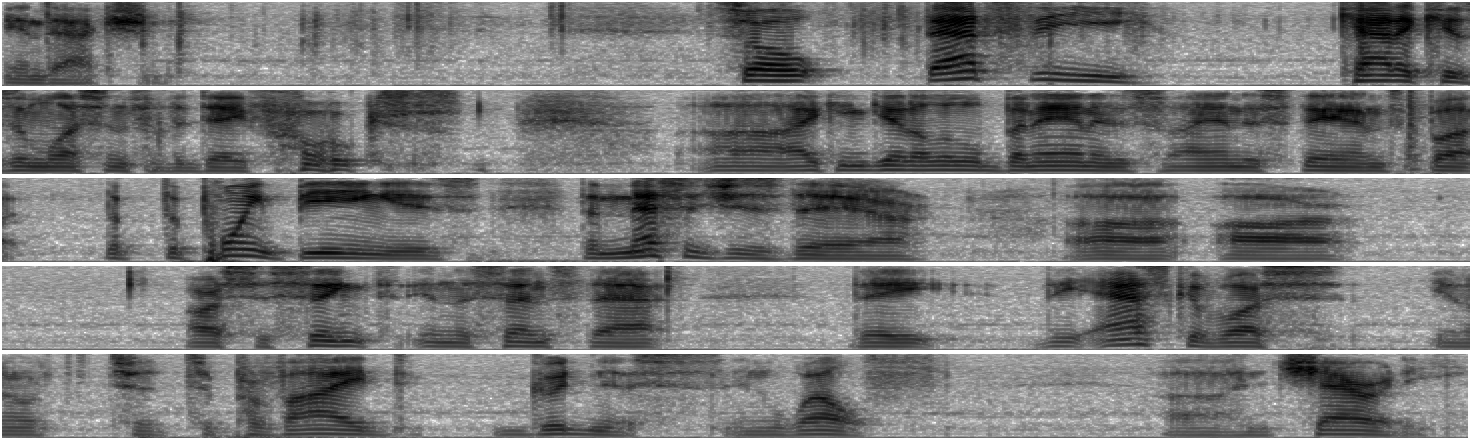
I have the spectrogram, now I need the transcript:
and action. So that's the catechism lesson for the day, folks. Uh, I can get a little bananas, I understand, but the the point being is the messages there uh, are are succinct in the sense that they they ask of us, you know, to to provide goodness and wealth uh, and charity.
